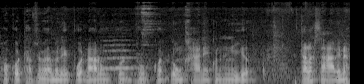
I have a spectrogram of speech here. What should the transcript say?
พอกดทับเส้นประสาทมันเลยปวดร้าวลงก้นลงลงขาเนี่ยค่อนข้างจะเยอะการรักษาเลยนะ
